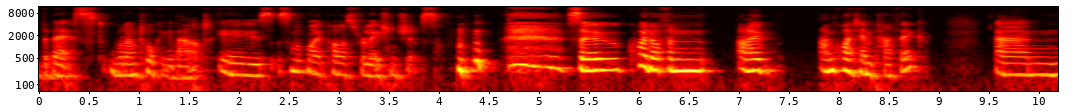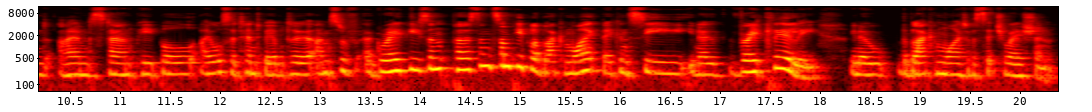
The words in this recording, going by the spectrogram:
the best what I'm talking about is some of my past relationships. so quite often I, I'm quite empathic and I understand people. I also tend to be able to, I'm sort of a grey person. Some people are black and white. They can see, you know, very clearly, you know, the black and white of a situation.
